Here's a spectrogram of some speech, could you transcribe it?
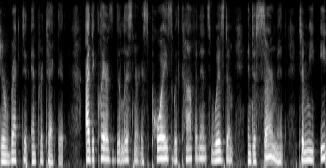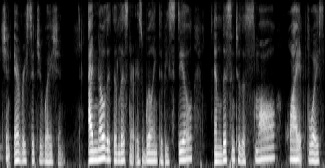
directed, and protected. I declare that the listener is poised with confidence, wisdom, and discernment to meet each and every situation. I know that the listener is willing to be still and listen to the small, quiet voice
